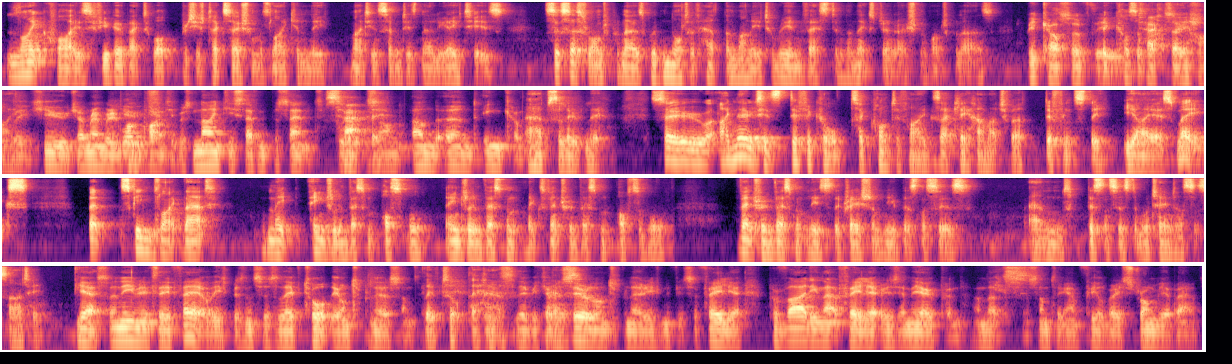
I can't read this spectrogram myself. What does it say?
Likewise, if you go back to what British taxation was like in the 1970s and early 80s, successful entrepreneurs would not have had the money to reinvest in the next generation of entrepreneurs. Because of the because of taxation, the huge. I remember at one point it was 97% tax on unearned income. Absolutely. So I note it's difficult to quantify exactly how much of a difference the EIS makes, but schemes like that make angel investment possible. Angel investment makes venture investment possible. Venture investment leads to the creation of new businesses and businesses that will change our society. Yes, and even if they fail, these businesses, they've taught the entrepreneurs something. They've taught they have. They become yes. a serial entrepreneur, even if it's a failure, providing that failure is in the open. And that's yes. something I feel very strongly about.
